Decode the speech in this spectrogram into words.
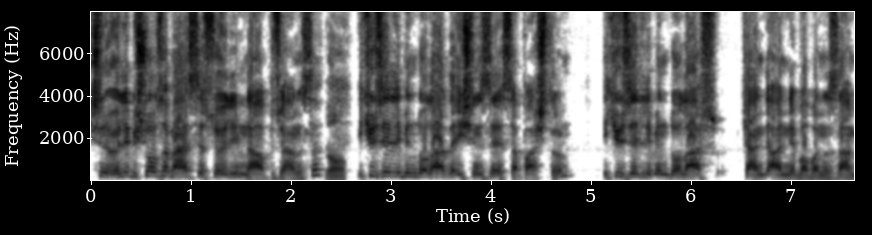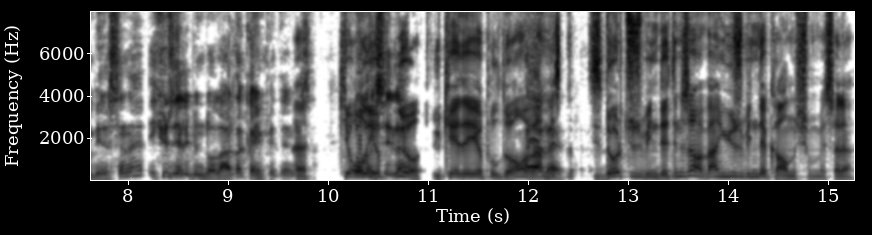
Şimdi öyle bir şey olsa ben size söyleyeyim ne yapacağınızı. Tamam. 250 bin dolar da eşinize hesap açtırın. 250 bin dolar kendi anne babanızdan birisine, 250 bin dolar da kayınpederinize. Evet. Ki o yapılıyor. Türkiye'de yapıldı ama Evet. ben mesela siz 400 bin dediniz ama ben 100 binde kalmışım mesela.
